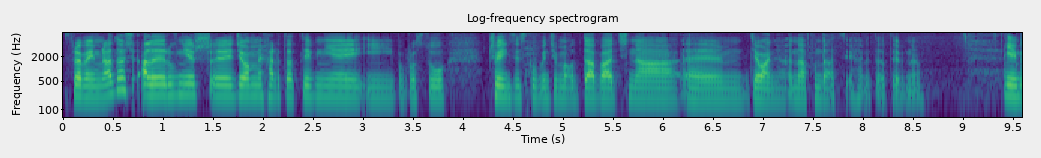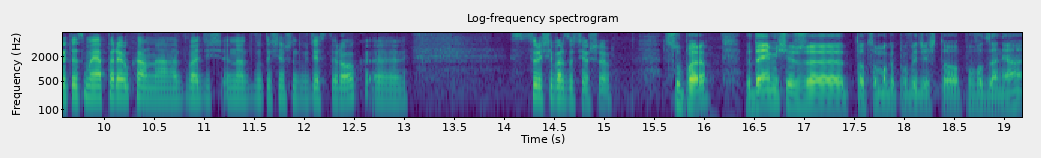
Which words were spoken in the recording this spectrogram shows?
sprawia im radość, ale również e, działamy charytatywnie i po prostu część zysków będziemy oddawać na działania, na fundacje charytatywne. I jakby to jest moja perełka na, 20, na 2020 rok, e, z której się bardzo cieszę. Super. Wydaje mi się, że to, co mogę powiedzieć, to powodzenia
